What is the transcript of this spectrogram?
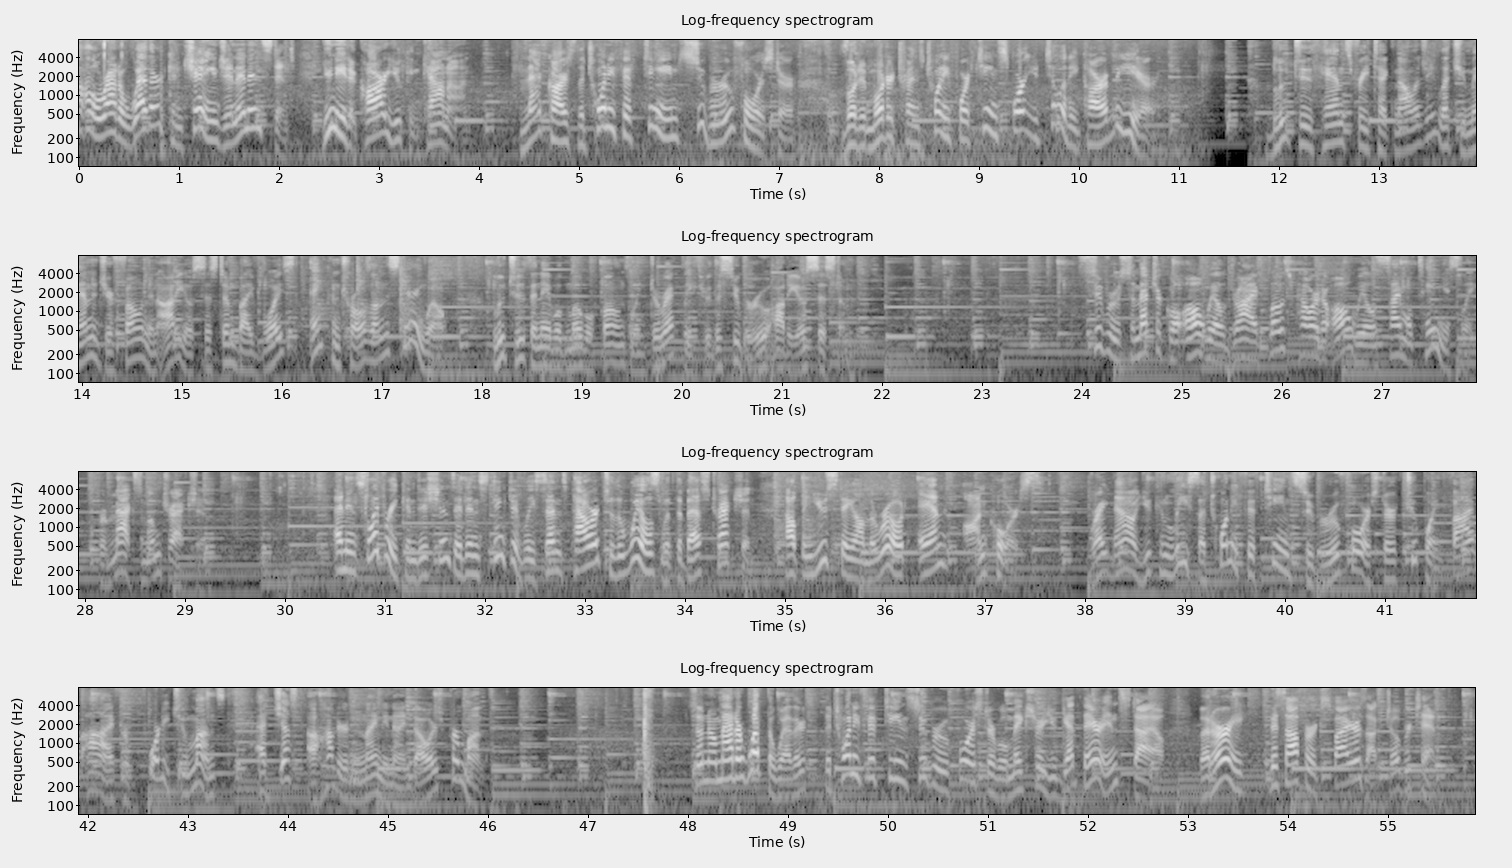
Colorado weather can change in an instant. You need a car you can count on. That car's the 2015 Subaru Forester, voted Motor Trend's 2014 Sport Utility Car of the Year. Bluetooth hands-free technology lets you manage your phone and audio system by voice and controls on the steering wheel. Bluetooth-enabled mobile phones link directly through the Subaru audio system. Subaru symmetrical all-wheel drive flows power to all wheels simultaneously for maximum traction. And in slippery conditions, it instinctively sends power to the wheels with the best traction, helping you stay on the road and on course. Right now, you can lease a 2015 Subaru Forester 2.5i for 42 months at just $199 per month. So no matter what the weather, the 2015 Subaru Forester will make sure you get there in style. But hurry, this offer expires October 10th.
